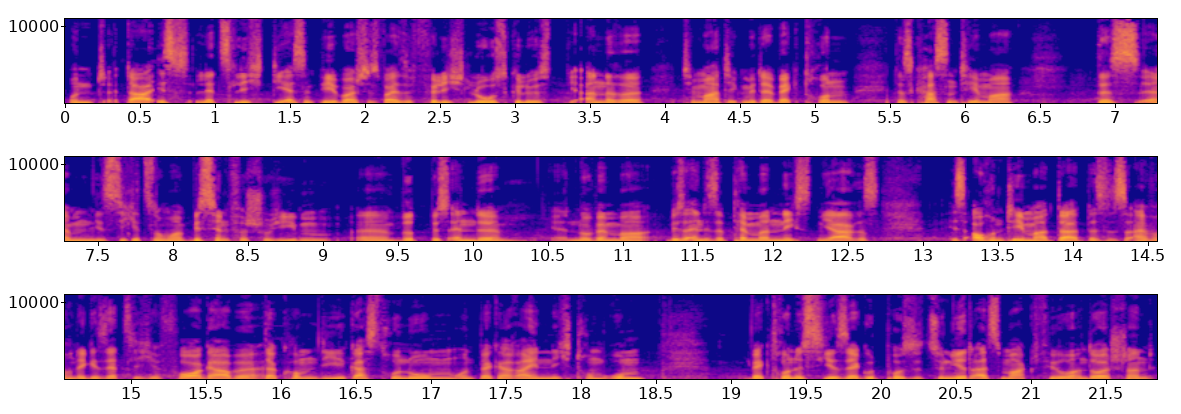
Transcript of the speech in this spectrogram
und da ist letztlich die S&P beispielsweise völlig losgelöst. Die andere Thematik mit der Vectron, das Kassenthema, das ähm, jetzt sich jetzt noch mal ein bisschen verschieben äh, wird bis Ende November, bis Ende September nächsten Jahres, ist auch ein Thema. Da, das ist einfach eine gesetzliche Vorgabe. Da kommen die Gastronomen und Bäckereien nicht drum rum. Vectron ist hier sehr gut positioniert als Marktführer in Deutschland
